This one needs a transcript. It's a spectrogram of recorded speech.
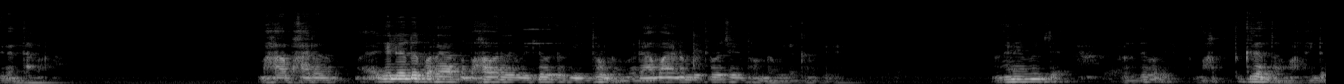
ഗ്രന്ഥമാണ്. മഹാഭാരതം ചിലർ പറയാറുണ്ട്. മഹാഭാരതം വീട്ടിൽ വെക്കരുത് യുദ്ധം രാമായണം വീട്ടിൽ വെച്ച യുദ്ധം ഉണ്ടാവില്ല കണക്കിന്. അങ്ങനെയൊന്നുമില്ല. വെറുതെ പറയാം. മഹത് ഗ്രന്ഥമാണ് അതിന്റെ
